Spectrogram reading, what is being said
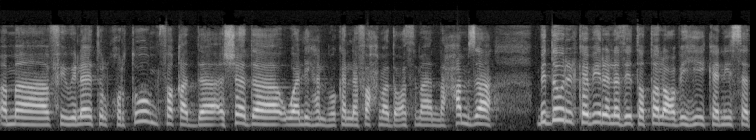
أما في ولاية الخرطوم فقد أشاد واليها المكلف أحمد عثمان حمزة بالدور الكبير الذي تطلع به كنيسة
